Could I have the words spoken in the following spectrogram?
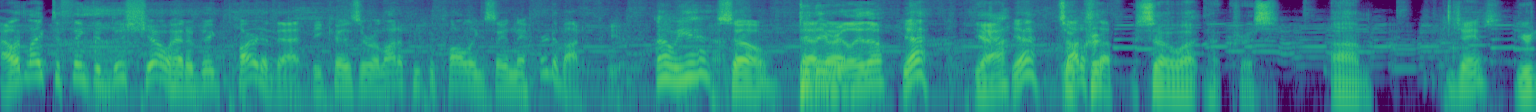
I would like to think that this show had a big part of that because there were a lot of people calling saying they heard about it here. Oh yeah. So Did that, they uh, really though? Yeah, Yeah. yeah, a So lot of Chris, stuff. so uh, not Chris. Um, James, your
